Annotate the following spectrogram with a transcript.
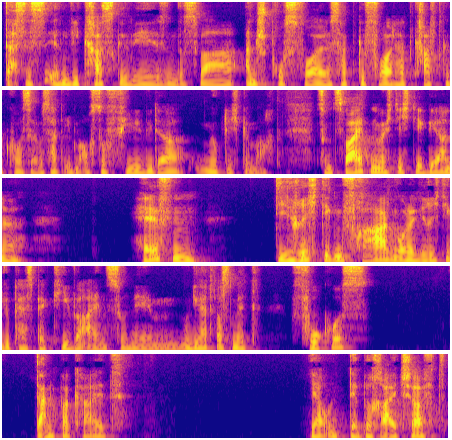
das ist irgendwie krass gewesen, das war anspruchsvoll, das hat gefordert, hat Kraft gekostet, aber es hat eben auch so viel wieder möglich gemacht. Zum Zweiten möchte ich dir gerne helfen, die richtigen Fragen oder die richtige Perspektive einzunehmen. Und die hat was mit Fokus, Dankbarkeit, ja, und der Bereitschaft,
